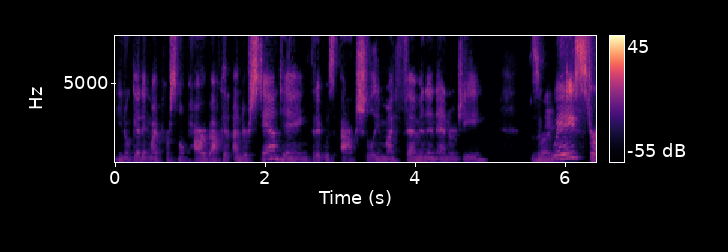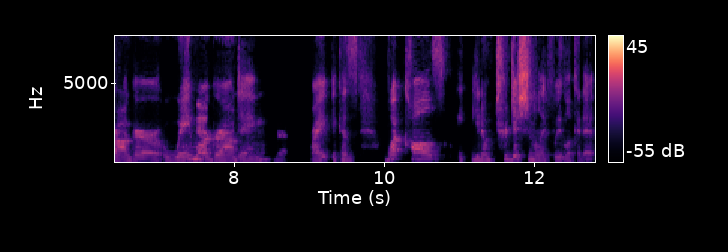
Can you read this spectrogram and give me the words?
you know, getting my personal power back and understanding that it was actually my feminine energy. It was right. way stronger, way more yeah. grounding, yeah. right? Because what calls, you know, traditionally, if we look at it,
